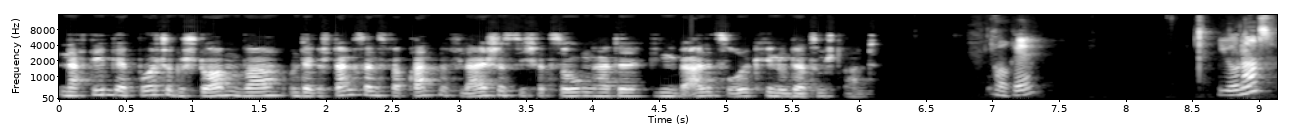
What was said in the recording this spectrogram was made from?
Nachdem der Bursche gestorben war und der Gestank seines verbrannten Fleisches sich verzogen hatte, gingen wir alle zurück hinunter zum Strand. Okay. Jonas?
